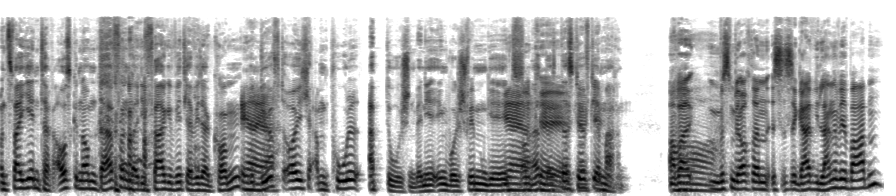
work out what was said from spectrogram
Und zwar jeden Tag, ausgenommen davon, weil die Frage wird ja wieder kommen. Ja, ihr dürft euch am Pool abduschen, wenn ihr irgendwo schwimmen geht. Ja, ja. ne? Okay, das das okay, dürft ihr okay. machen. Aber Oh. müssen wir auch dann, ist es egal, wie lange wir baden?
